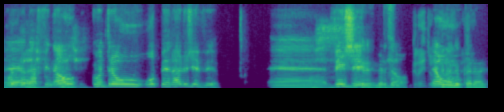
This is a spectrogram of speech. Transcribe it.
é, da final importante. contra o Operário GV. É, Nossa, VG, grande. perdão. Grande É o- operário.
